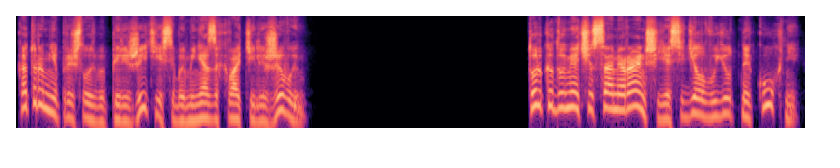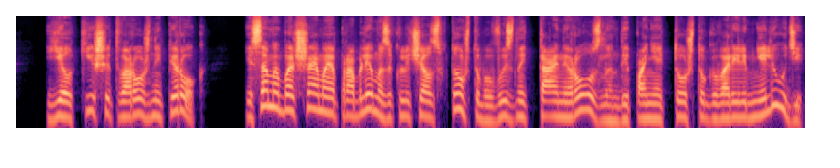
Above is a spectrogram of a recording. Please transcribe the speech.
которые мне пришлось бы пережить, если бы меня захватили живым. Только двумя часами раньше я сидел в уютной кухне, ел киш и творожный пирог, и самая большая моя проблема заключалась в том, чтобы вызнать тайны Роузленда и понять то, что говорили мне люди,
